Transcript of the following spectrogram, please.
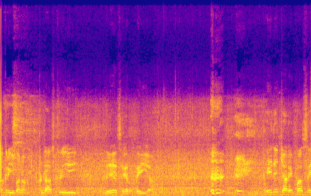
ਤਕਰੀਬਨ ਇੰਡਸਟਰੀ ਦੇ ਸਿਰ ਤੇ ਹੀ ਆ। ਇਹਦੇ ਚਾਰੇ ਪਾਸੇ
